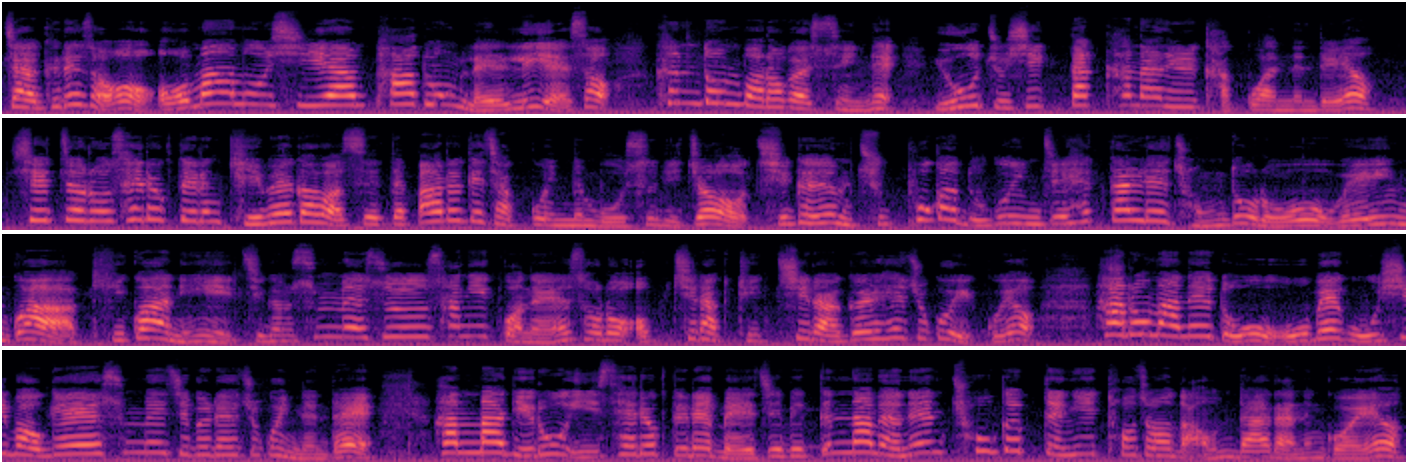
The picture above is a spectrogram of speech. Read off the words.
자, 그래서 어마무시한 파동 랠리에서 큰 돈 벌어갈 수 있는 요 주식 딱 하나를 갖고 왔는데요. 실제로 세력들은 기회가 왔을 때 빠르게 잡고 있는 모습이죠. 지금 주포가 누구인지 헷갈릴 정도로 외인과 기관이 지금 순매수 상위권에 서로 엎치락 뒤치락을 해주고 있고요. 하루만 해도 550억의 순매집을 해주고 있는데 한마디로 이 세력들의 매집이 끝나면은 초급 등이 터져 나온다라는 거예요.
